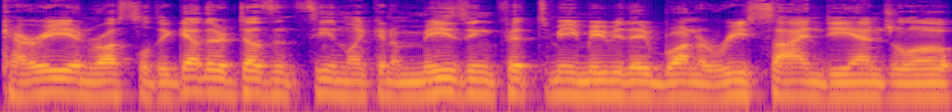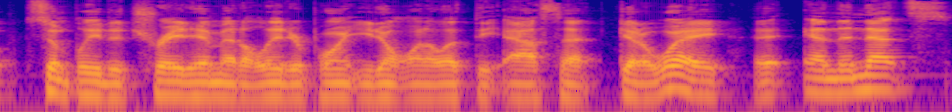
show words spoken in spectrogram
Kyrie and Russell together doesn't seem like an amazing fit to me. Maybe they want to re sign D'Angelo simply to trade him at a later point. You don't want to let the asset get away. And the Nets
